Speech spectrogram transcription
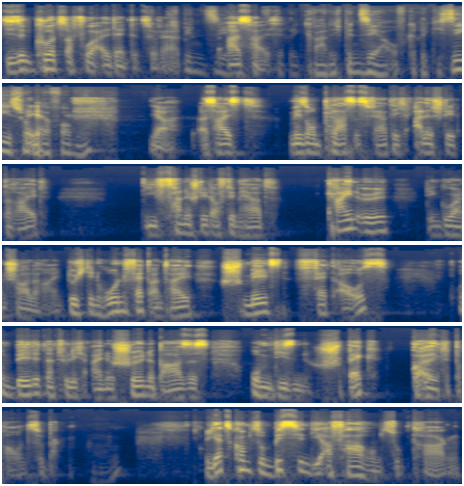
Sie sind kurz davor, al dente zu Ich werden. bin sehr Was heißt? aufgeregt gerade. Ich bin sehr aufgeregt. Ich sehe es schon Ja. wieder vor mir. Ja, das heißt, Maison place ist fertig, alles steht bereit. Die Pfanne steht auf dem Herd. Kein Öl, den Guanciale rein. Durch den hohen Fettanteil schmilzt Fett aus und bildet natürlich eine schöne Basis, um diesen Speck goldbraun zu backen. Jetzt kommt so ein bisschen die Erfahrung zum Tragen.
